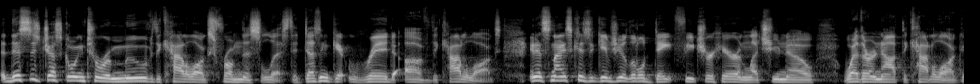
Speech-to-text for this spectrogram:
This is just going to remove the catalogs from this list. It doesn't doesn't get rid of the catalogs. And it's nice because it gives you a little date feature here and lets you know whether or not the catalog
